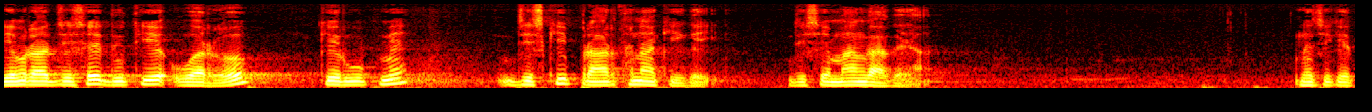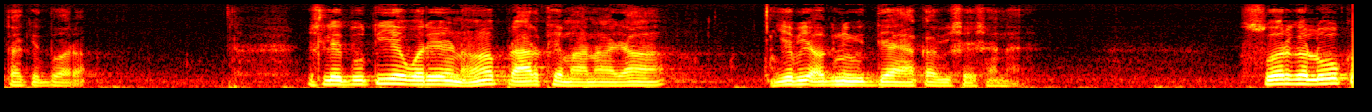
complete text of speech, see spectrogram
यमराज जी से द्वितीय वर के रूप में जिसकी प्रार्थना की गई, जिसे मांगा गया नचिकेता के द्वारा। इसलिए द्वितीय वरेण प्रार्थ्य मानाया ये भी अग्नि विद्या का विशेषण है। स्वर्गलोक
